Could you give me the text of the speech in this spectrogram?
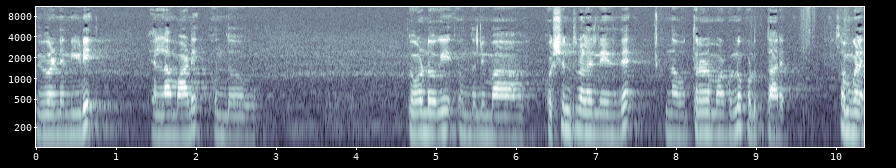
ವಿವರಣೆ ನೀಡಿ ಎಲ್ಲ ಮಾಡಿ ಒಂದು ತೊಗೊಂಡೋಗಿ ಒಂದು ನಿಮ್ಮ ಕ್ವಶನ್ಸ್ಗಳನ್ನೇನಿದೆ ಅದನ್ನ ಉತ್ತರ ಮಾಡಿಕೊಂಡು ಕೊಡುತ್ತಾರೆ. ಸ್ವಾಮಿಗಳೇ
